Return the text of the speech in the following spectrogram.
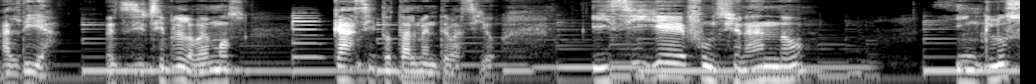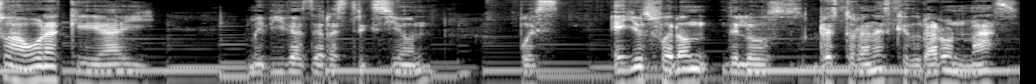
al día. Es decir, siempre lo vemos casi totalmente vacío. Y sigue funcionando, incluso ahora que hay medidas de restricción, pues ellos fueron de los restaurantes que duraron más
